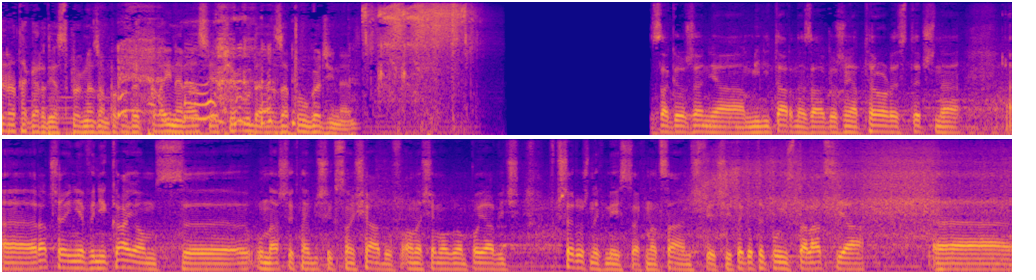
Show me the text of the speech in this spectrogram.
Dorota Gardia z prognozą pogody kolejny raz, jak się uda, za pół godziny. Zagrożenia militarne, zagrożenia terrorystyczne e, raczej nie wynikają z, e, u naszych najbliższych sąsiadów. One się mogą pojawić w przeróżnych miejscach na całym świecie tego typu instalacja e,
